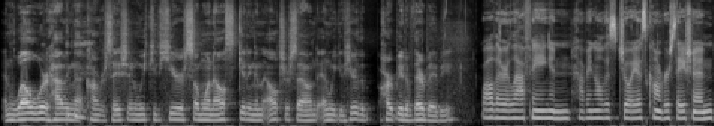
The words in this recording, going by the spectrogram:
And while we're having that conversation we could hear someone else getting an ultrasound and we could hear the heartbeat of their baby. While they're laughing and having all this joyous conversation,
